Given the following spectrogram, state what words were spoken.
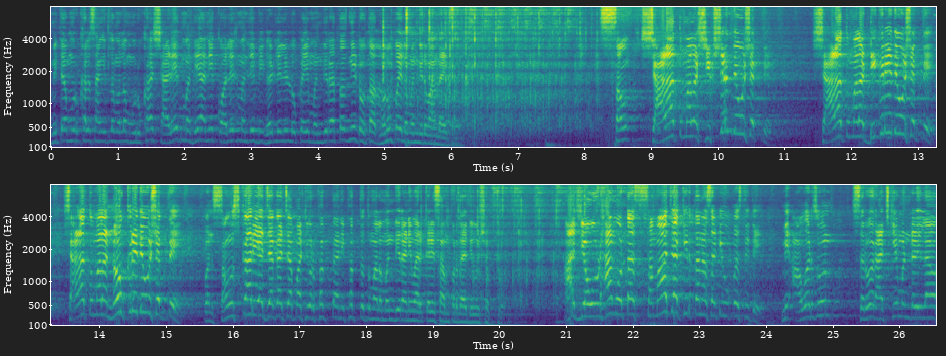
मी त्या मूर्खाला सांगितलं मला मूर्खा शाळेमध्ये आणि कॉलेजमध्ये बिघडलेले लोक हे मंदिरातच नीट होतात म्हणून पहिलं मंदिर बांधायचं. सं- शाळा तुम्हाला शिक्षण देऊ शकते. शाळा तुम्हाला डिग्री देऊ शकते. शाळा तुम्हाला नोकरी देऊ शकते. पण संस्कार या जगाच्या पाठीवर फक्त आणि फक्त तुम्हाला मंदिर आणि वारकरी संप्रदाय देऊ शकतो. आज एवढा मोठा समाज या कीर्तनासाठी उपस्थित आहे. मी आवर्जून सर्व राजकीय मंडळीला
